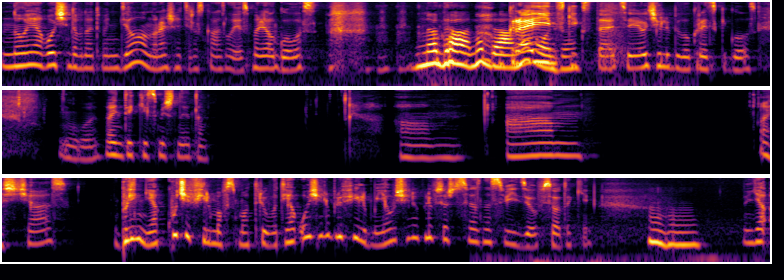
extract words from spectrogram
Но я очень давно этого не делала, но раньше я тебе рассказывала, я смотрела голос. Ну да, ну да. ну. Украинский, кстати. Я очень любила украинский голос. Ну Вот. Они такие смешные там. Ам, ам, А сейчас? Блин, я кучу фильмов смотрю. Вот я очень люблю фильмы. Я очень люблю все, что связано с видео все-таки. Мгм. Я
